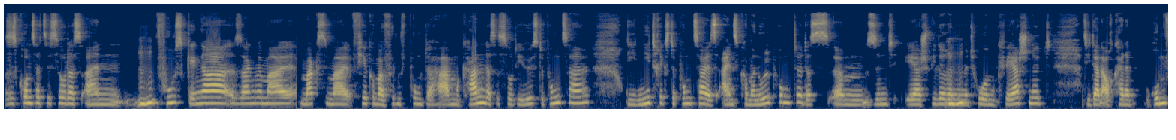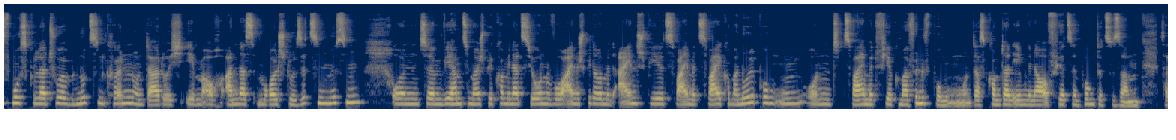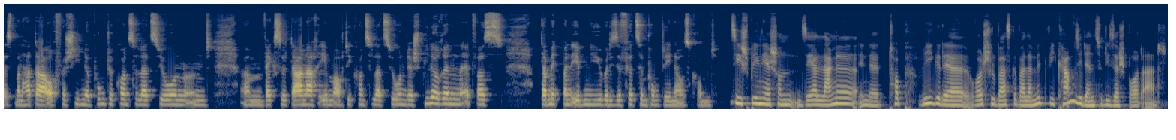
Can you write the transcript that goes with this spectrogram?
Es ist grundsätzlich so, dass ein mhm. Fußgänger, sagen wir mal, maximal 4,5 Punkte haben kann. Das ist so die höchste Punktzahl. Die niedrigste Punktzahl ist 1,0 Punkte. Das ähm, sind eher Spielerinnen mhm. mit hohem Querschnitt, die dann auch keine Rumpfmuskulatur benutzen können und dadurch eben auch anders im Rollstuhl sitzen müssen. Und ähm, wir haben zum Beispiel Kombinationen, wo eine Spielerin mit 1 spielt, zwei zwei mit 2,0 Punkten und zwei mit 4,5 Punkten. Und das kommt dann eben genau auf 14 Punkte zusammen. Das heißt, man hat da auch verschiedene Punktekonstellationen und ähm, wechselt danach eben auch die Konstellation der Spielerinnen etwas, damit man eben nie über diese 14 Punkte hinauskommt. Sie spielen ja schon sehr lange in der Top-Riege der Rollstuhlbasketballer mit. Wie kamen Sie denn zu dieser Sportart?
